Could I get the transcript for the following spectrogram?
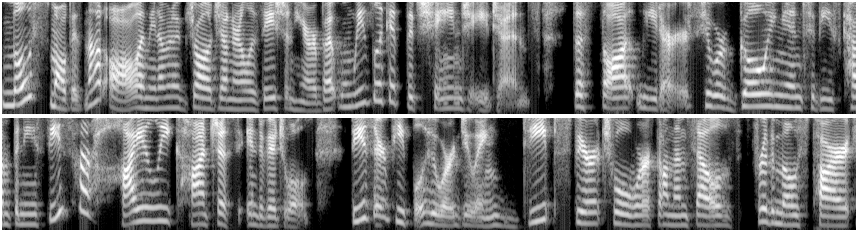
most small business, not all, I mean, I'm going to draw a generalization here, but when we look at the change agents, the thought leaders who are going into these companies, these are highly conscious individuals. These are people who are doing deep spiritual work on themselves for the most part,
